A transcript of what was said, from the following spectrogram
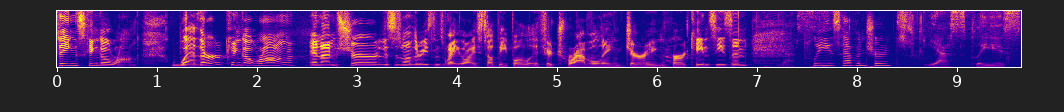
things can go wrong. Weather can go wrong. And I'm sure this is one of the reasons why you always tell people if you're traveling during hurricane season, yes. please have insurance. Yes, please.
